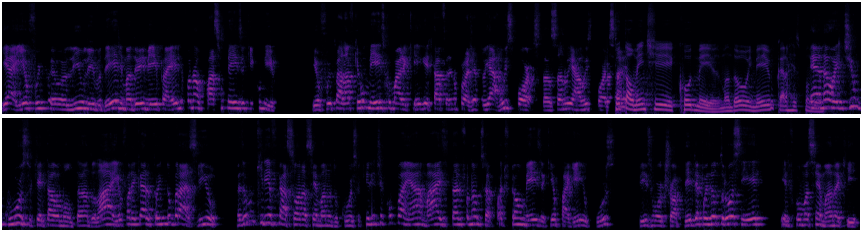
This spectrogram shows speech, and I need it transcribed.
E aí eu fui, eu li o livro dele, mandei um e-mail para ele, ele falou: "Não, passa um mês aqui comigo". E eu fui para lá, fiquei um mês com o Mark Kagan, ele estava fazendo um projeto do Yahoo Sports, dançando o Yahoo Sports. Totalmente cold mail. Mandou o e-mail, o cara respondeu. É, não, ele tinha um curso que ele estava montando lá, e eu falei, cara, eu estou indo do Brasil, mas eu não queria ficar só na semana do curso, eu queria te acompanhar mais e tal. Ele falou: não, você pode ficar um mês aqui. Eu paguei o curso, fiz o workshop dele, depois eu trouxe ele, ele ficou uma semana aqui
